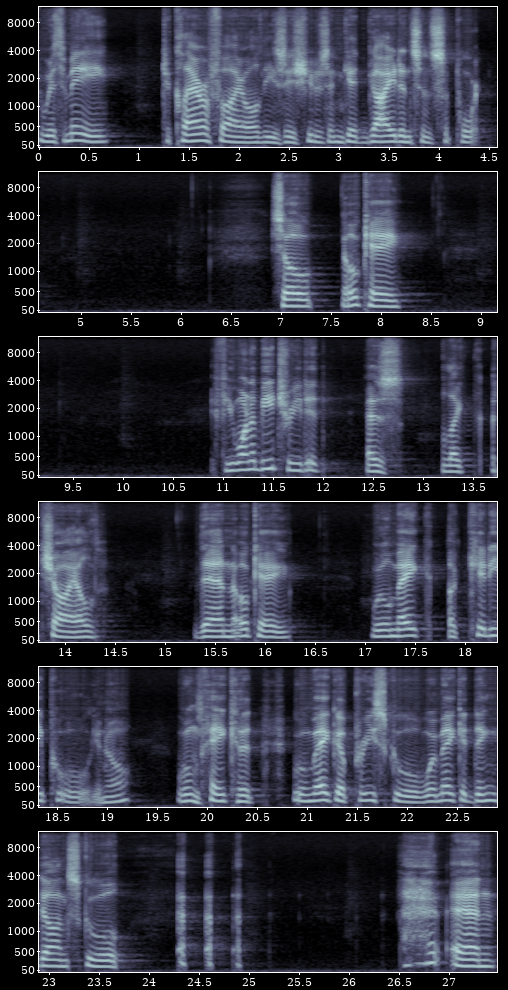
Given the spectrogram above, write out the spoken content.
with me to clarify all these issues and get guidance and support. So, okay, if you want to be treated as like a child, then okay, we'll make a kiddie pool, you know? We'll make a we'll make a preschool, we'll make a ding dong school. and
